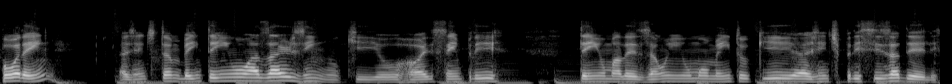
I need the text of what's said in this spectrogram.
Porém, a gente também tem o azarzinho, que o Roy sempre tem uma lesão em um momento que a gente precisa dele.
